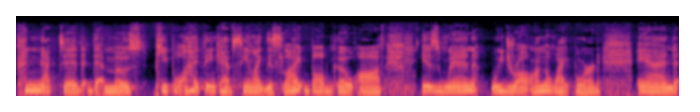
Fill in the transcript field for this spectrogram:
connected that most people I think have seen like this light bulb go off is when we draw on the whiteboard and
